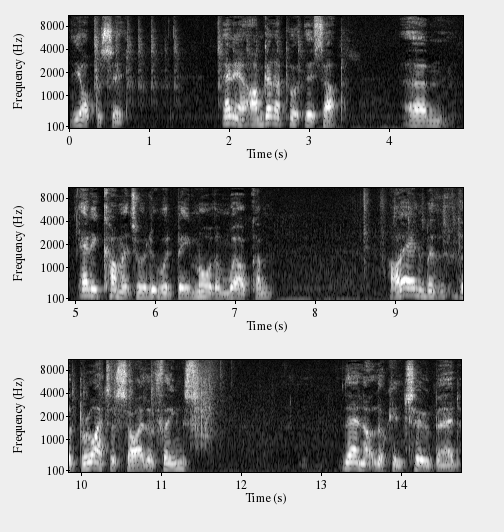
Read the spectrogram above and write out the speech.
The opposite. Anyhow, I'm going to put this up. Um, any comments would, would be more than welcome. I'll end with the brighter side of things they're not looking too bad.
